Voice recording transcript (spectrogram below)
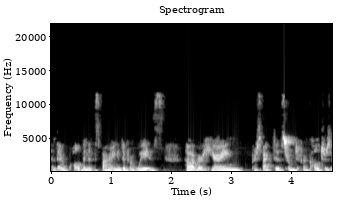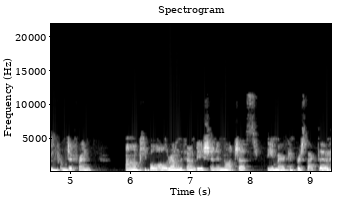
and they've all been inspiring in different ways. However, hearing perspectives from different cultures and from different um, people all around the foundation, and not just the American perspective,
